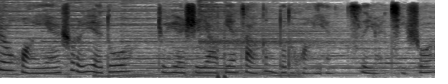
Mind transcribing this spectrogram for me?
这种谎言说的越多，就越是要编造更多的谎言，自圆其说。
